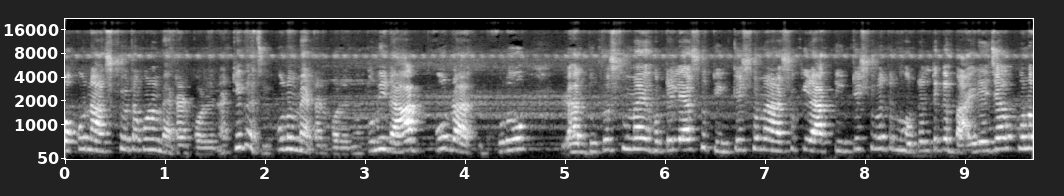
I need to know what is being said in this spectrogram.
কখন আসছো, এটা কোনো ম্যাটার করে না, ঠিক আছে? কোনো ম্যাটার করে না। তুমি রাত ভোর, রাত পুরো রাত দুটোর সময় হোটেলে আসো, তিনটের সময় আসো কি রাত তিনটের সময় তুমি হোটেল থেকে বাইরে যাও, কোনো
